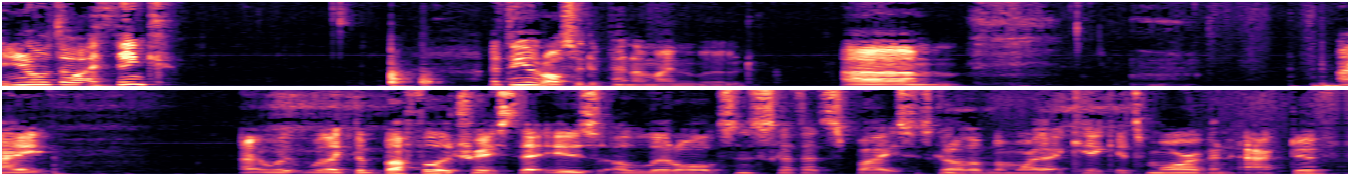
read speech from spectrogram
and you know what though, I think, I think it would also depend on my mood. Um, I, I w- like the Buffalo Trace. That is a little since it's got that spice. It's got a Mm-hmm. little bit more of that kick. It's more of an active.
